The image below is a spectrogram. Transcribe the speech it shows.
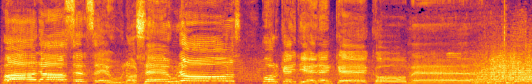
para hacerse unos euros porque tienen que comer.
